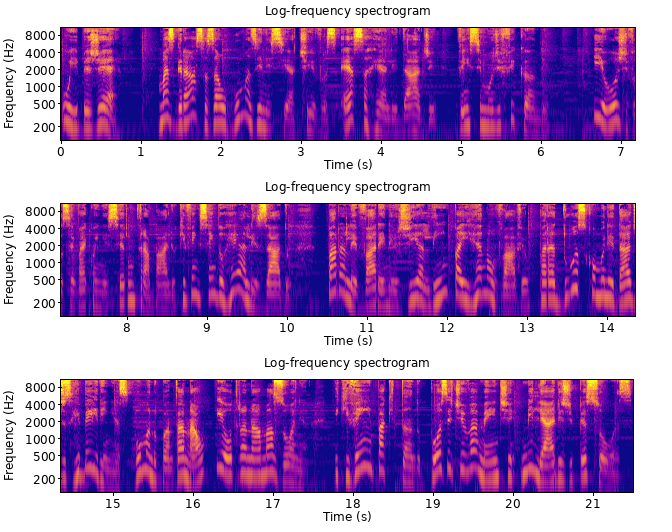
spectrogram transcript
o IBGE. Mas, graças a algumas iniciativas, essa realidade vem se modificando. E hoje você vai conhecer um trabalho que vem sendo realizado para levar energia limpa e renovável para duas comunidades ribeirinhas, uma no Pantanal e outra na Amazônia, e que vem impactando positivamente milhares de pessoas.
